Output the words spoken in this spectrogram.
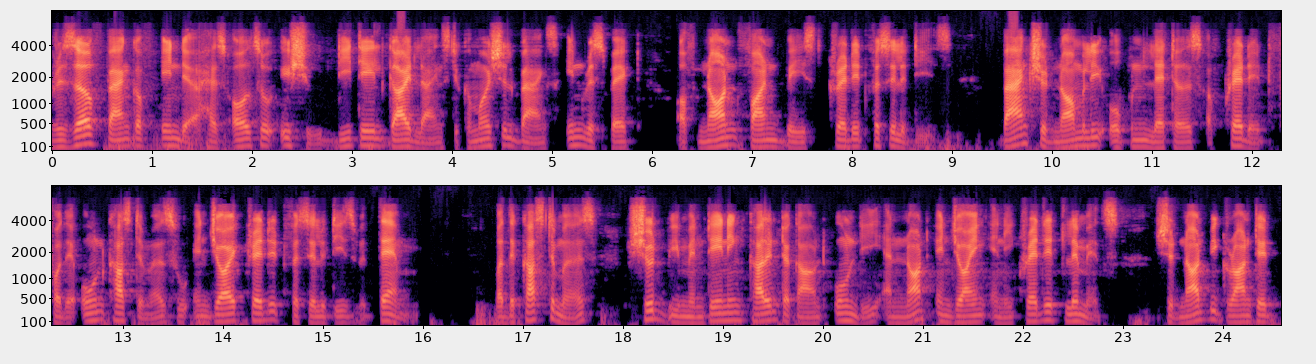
Reserve Bank of India has also issued detailed guidelines to commercial banks in respect of non-fund based credit facilities Banks should normally open letters of credit for their own customers who enjoy credit facilities with them. But the customers should be maintaining current account only and not enjoying any credit limits should not be granted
